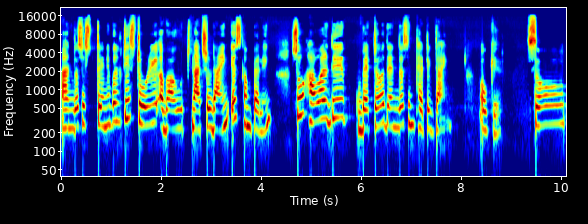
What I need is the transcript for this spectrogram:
and the sustainability story about natural dyeing is compelling. So, how are they better than the synthetic dye. Okay. So,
